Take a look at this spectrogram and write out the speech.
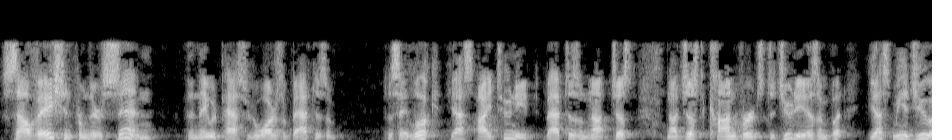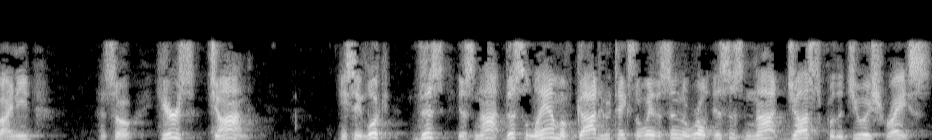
salvation from their sin, then they would pass through the waters of baptism to say, look, yes, I too need baptism, not just, not just converts to Judaism, but yes, me a Jew, I need. And so here's John. He's saying, look, this is not, this Lamb of God who takes away the sin of the world, this is not just for the Jewish race.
